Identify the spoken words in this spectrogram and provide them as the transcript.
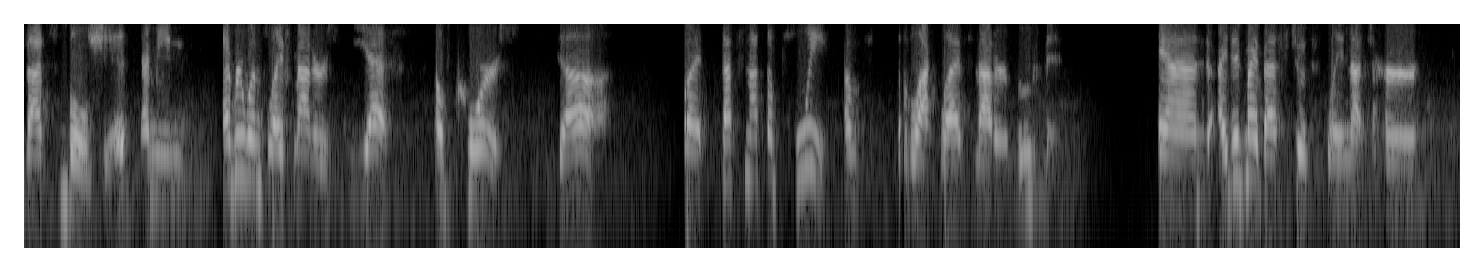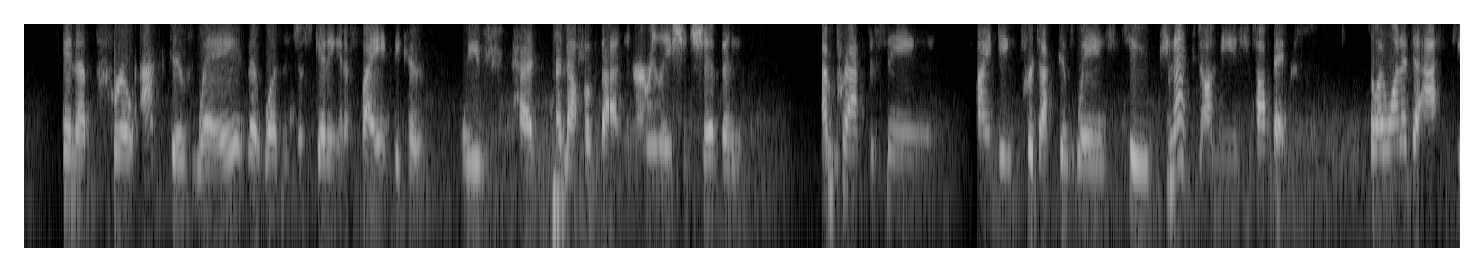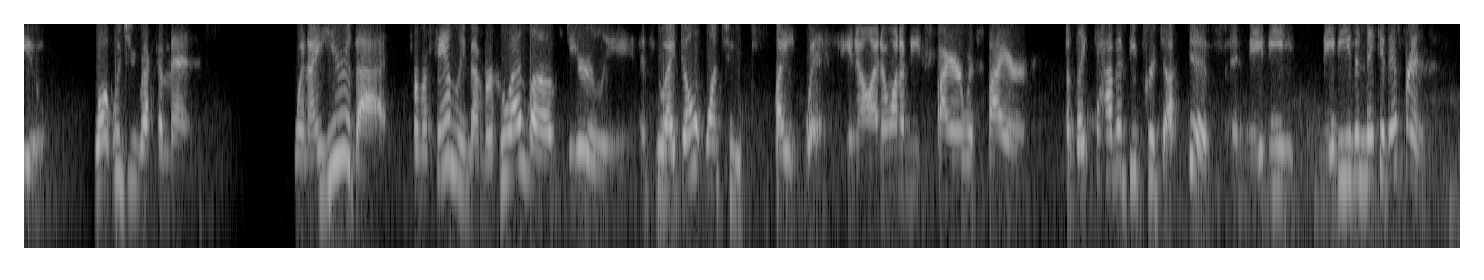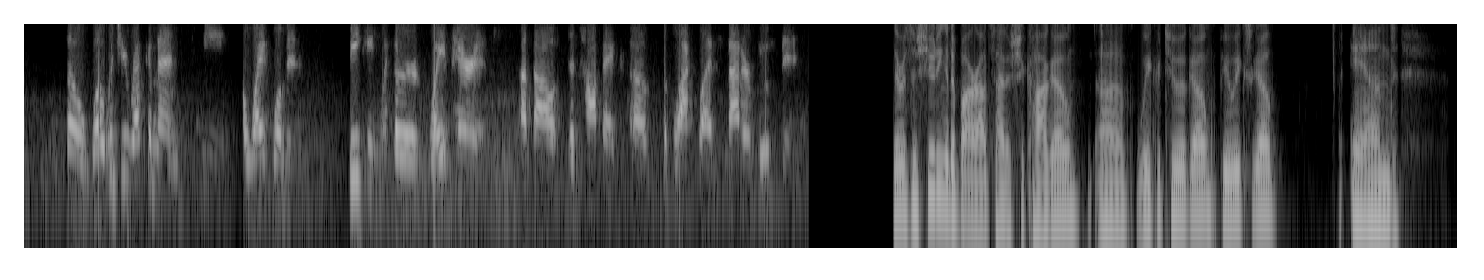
that's bullshit. I mean, everyone's life matters. Yes, of course. Duh but that's not the point of the Black Lives Matter movement. And I did my best to explain that to her in a proactive way that wasn't just getting in a fight because we've had enough of that in our relationship. And I'm practicing finding productive ways to connect on these topics. So I wanted to ask you, what would you recommend when I hear that from a family member who I love dearly and who I don't want to fight with. You know, I don't want to meet fire with fire. I'd like to have it be productive and maybe maybe even make a difference. So, what would you recommend to me, a white woman, speaking with her white parents about the topic of the Black Lives Matter movement? There was a shooting at a bar outside of Chicago uh, a week or two ago, a few weeks ago, and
